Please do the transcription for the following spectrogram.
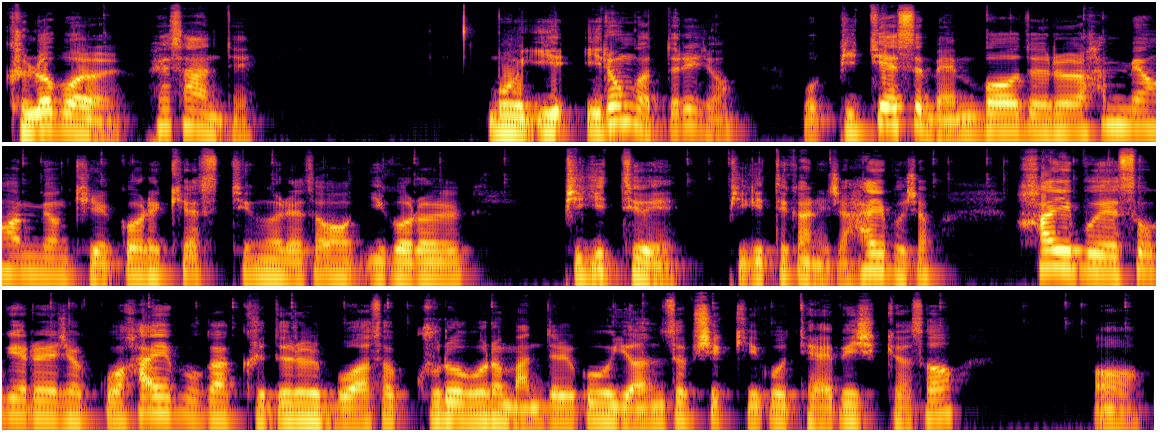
글로벌 회사한테 뭐 이, 이런 것들이죠. 뭐 BTS 멤버들을 한 명 한 명 길거리 캐스팅을 해서 이거를 비기트에 비기트가 아니죠 하이브죠. 하이브에 소개를 해줬고 하이브가 그들을 모아서 그룹으로 만들고 연습시키고 데뷔시켜서 어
